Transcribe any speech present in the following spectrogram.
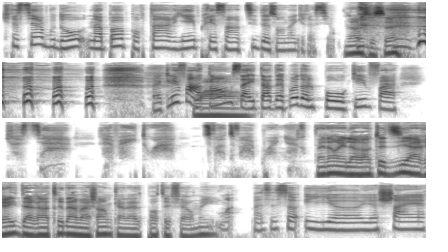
Christian Boudreau n'a pas pourtant rien pressenti de son agression. Non, c'est ça. Fait que les fantômes, Wow. ça ne tentait pas de le poker, pour faire Christian, réveille-toi, tu vas te faire poignarder. Mais non, il leur a tout dit arrête de rentrer dans ma chambre quand la porte est fermée. Ouais, ben c'est ça. Il a, il a cher,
